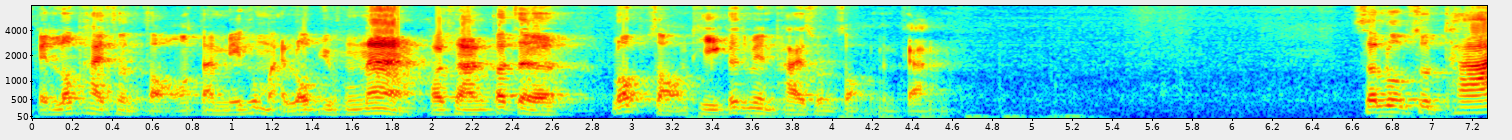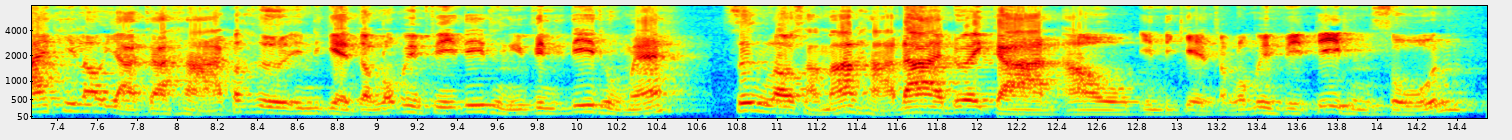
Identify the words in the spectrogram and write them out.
เป็นลบพายส่วน 2 แต่มีเครื่องหมายลบอยู่ข้างหน้า เพราะฉะนั้นก็เจอลบ2ทีก็จะเป็นพายส่วน 2 เหมือนกัน สรุปสุดท้ายที่เราอยากจะหาก็คืออินทิเกรตจากลบอินฟินิตี้ถึงอินฟินิตี้ถูกไหมซึ่งเราสามารถหาได้ด้วยการเอาอินทิเกรตจากลบอินฟินิตี้ถึง0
